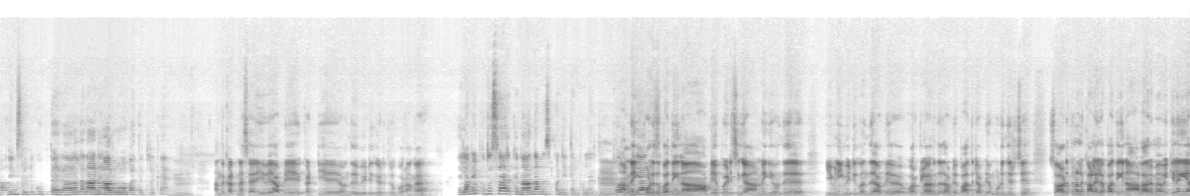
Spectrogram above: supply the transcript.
அப்படின்னு சொல்லிட்டு கூப்பிட்டாரு. அதனால தான் நானே ஆர்வமா பார்த்துட்டு இருக்கேன். அந்த கட்டின சேரீயவே அப்படியே கட்டி வந்து வீட்டுக்கு எடுத்துகிட்டு போகிறாங்க எல்லாமே புதுசா இருக்கு. நான் தான் மிஸ் பண்ணிட்டேன் போல இருக்கு. அன்னைக்கு பொழுது. பார்த்தீங்கன்னா அப்படியே போயிடுச்சுங்க. அன்னைக்கு வந்து ஈவினிங் வீட்டுக்கு வந்து அப்படியே ஒர்க்லாம் இருந்தது. அப்படியே பார்த்துட்டு அப்படியே முடிஞ்சிருச்சு. ஸோ அடுத்த நாள் காலையில் பார்த்தீங்கன்னா அலாரமே வைக்கலைங்க.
